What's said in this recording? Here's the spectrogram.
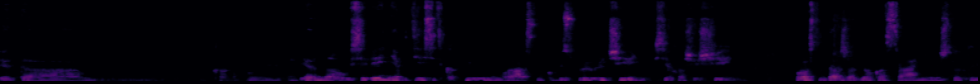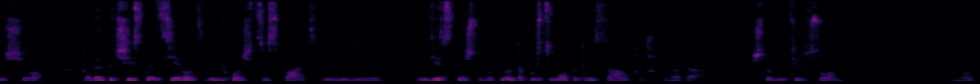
Это как бы, наверное, усиление в 10 как минимум раз, но без привлечения всех ощущений. Просто даже одно касание или что-то еще. Когда ты чистое тело, тебе не хочется спать. И единственное, что вот, ну, допустим, мой потенциал тушит вода, чтобы уйти в сон. Вот.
